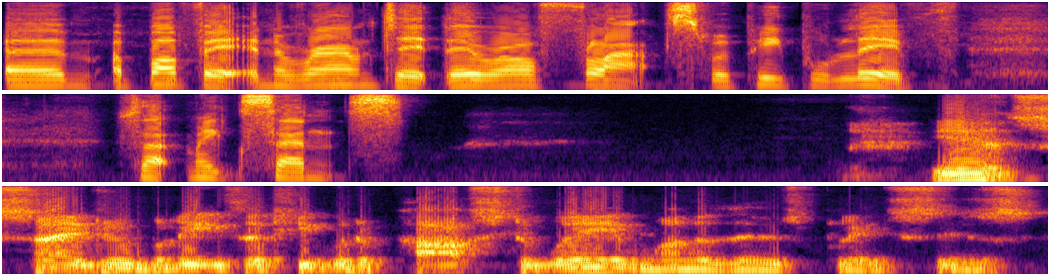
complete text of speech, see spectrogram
um, above it and around it. There are flats where people live. So that makes sense. Yes, I do believe that he would have passed away in one of those places,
